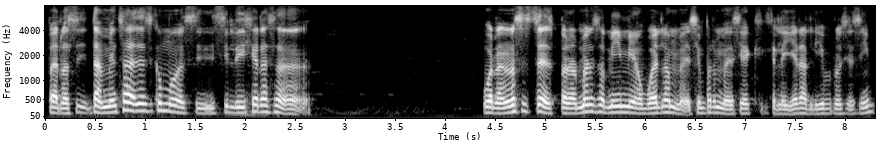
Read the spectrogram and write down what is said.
Pero sí, también sabes, es como si, si le dijeras a, bueno, no sé ustedes, pero al menos a mí mi abuela me, siempre me decía que, que leyera libros y así.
